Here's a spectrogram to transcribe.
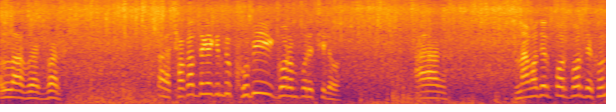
আল্লাহ একবার সকাল থেকে কিন্তু খুবই গরম পড়েছিল। আর নামাজের পর পর দেখুন,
